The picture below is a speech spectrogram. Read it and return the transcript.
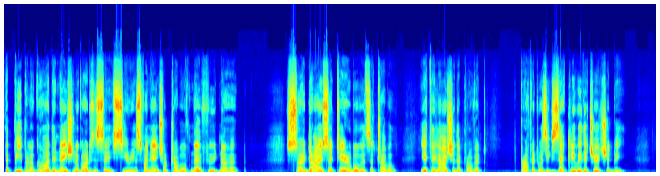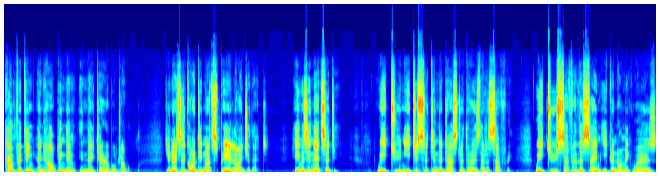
The people of God, the nation of God, is in serious financial trouble with no food, no hope. So dire, so terrible was the trouble. Yet Elisha the prophet, prophet was exactly where the church should be, comforting and helping them in their terrible trouble. Do you notice God did not spare Elijah that? He was in that city. We too need to sit in the dust with those that are suffering. We too suffer the same economic woes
